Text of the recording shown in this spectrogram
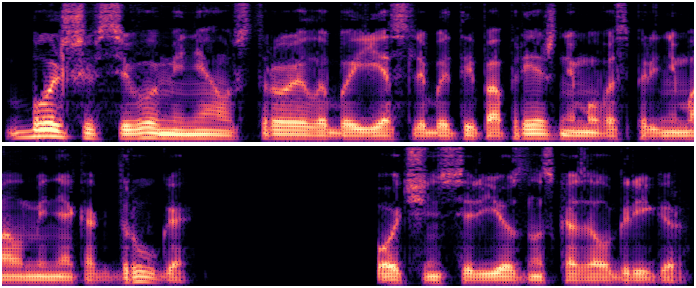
Больше всего меня устроило бы, если бы ты по-прежнему воспринимал меня как друга. Очень серьезно сказал Григор.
